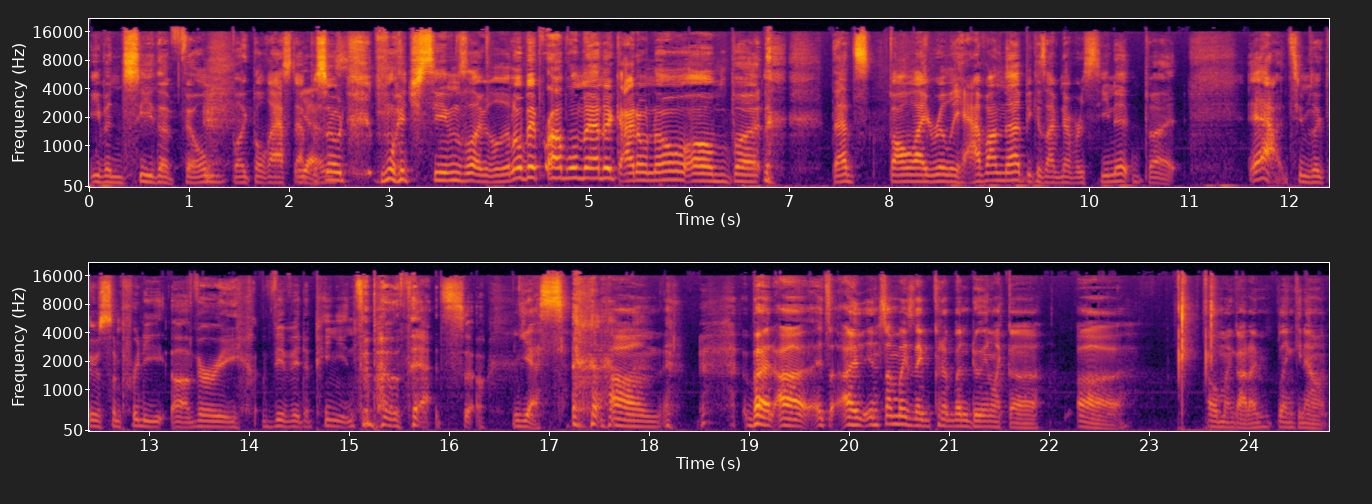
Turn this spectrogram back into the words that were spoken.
even see the film, like the last episode, which seems like a little bit problematic. I don't know, um, but that's all I really have on that because I've never seen it. But yeah, it seems like there's some pretty uh, very vivid opinions about that. So Yes. um, but uh, it's uh, in some ways they could have been doing like a uh, oh my god, I'm blanking out.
